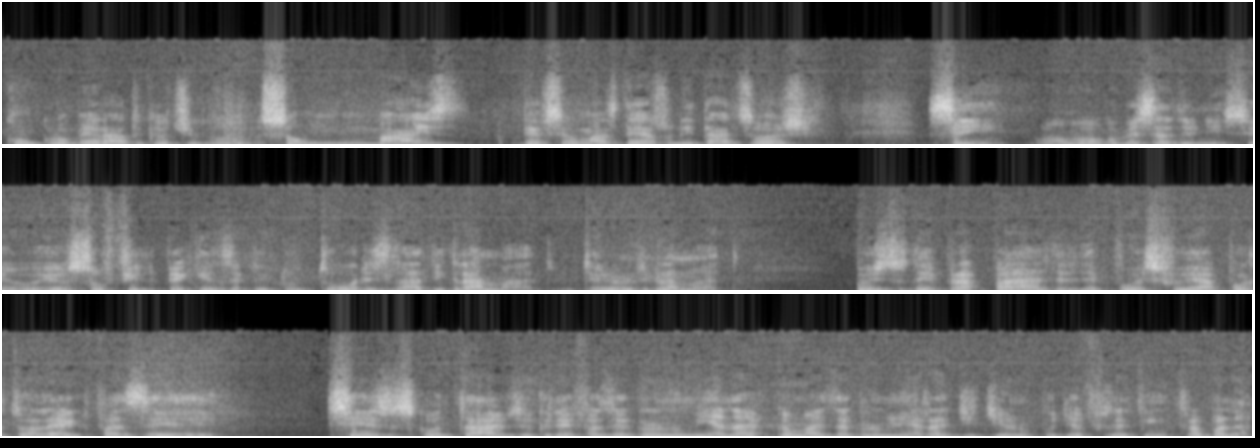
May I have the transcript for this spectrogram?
conglomerado que eu digo são mais, deve ser umas 10 unidades hoje. Sim, vamos, vamos começar do início. Eu, eu sou filho de pequenos agricultores lá de Gramado, interior de Uhum. Gramado. Depois estudei para padre, depois fui a Porto Alegre fazer ciências contábeis. Eu queria fazer agronomia na época, mas a agronomia era de dia, eu não podia fazer, tinha que trabalhar.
